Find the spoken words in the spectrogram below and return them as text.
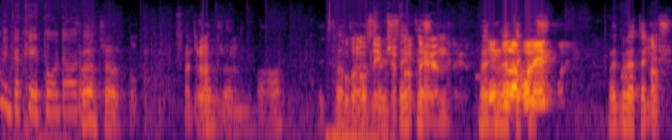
Mind a két oldalról. Föntről. Föntről? Föntről. Aha. Össze-vissza, lépcsőn is. lejönni. Indul a buli. Na. is.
